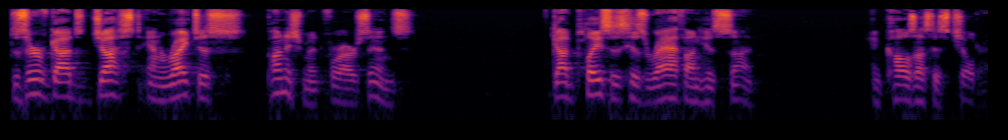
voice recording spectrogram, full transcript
deserve God's just and righteous punishment for our sins. God places His wrath on His Son and calls us His children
